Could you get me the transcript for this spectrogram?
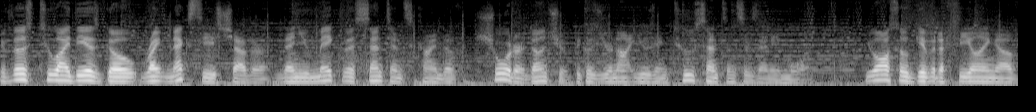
If those two ideas go right next to each other, then you make the sentence kind of shorter, don't you? Because you're not using two sentences anymore. You also give it a feeling of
